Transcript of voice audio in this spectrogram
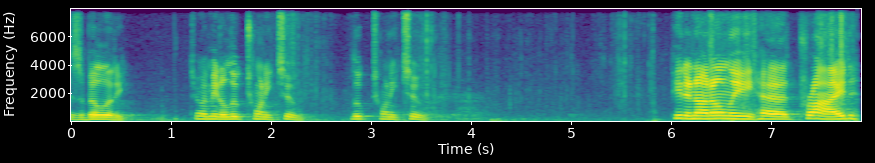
his ability. Turn with me to Luke 22. Luke 22. Peter not only had pride,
